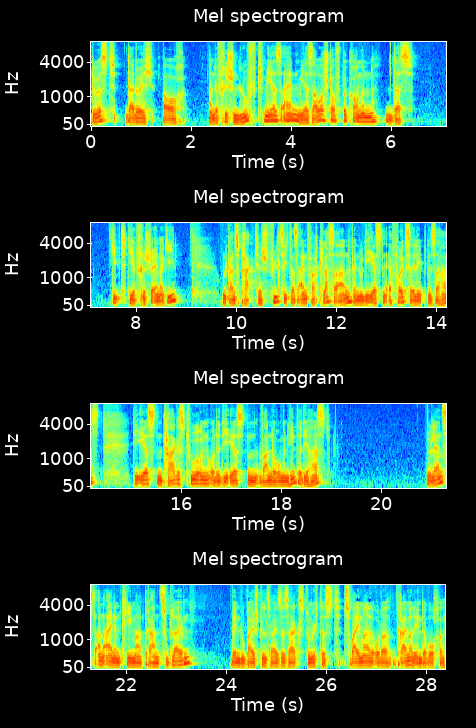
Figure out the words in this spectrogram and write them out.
Du wirst dadurch auch an der frischen Luft mehr sein, mehr Sauerstoff bekommen. Das gibt dir frische Energie. Und ganz praktisch fühlt sich das einfach klasse an, wenn du die ersten Erfolgserlebnisse hast, die ersten Tagestouren oder die ersten Wanderungen hinter dir hast. Du lernst an einem Thema dran zu bleiben. Wenn du beispielsweise sagst, du möchtest zweimal oder dreimal in der Woche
